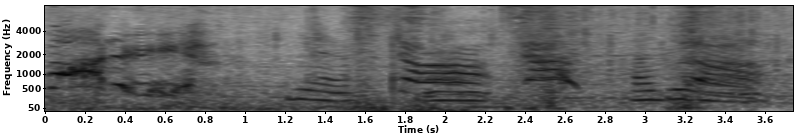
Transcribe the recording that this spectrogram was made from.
body! Yes. Um, ugly body.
